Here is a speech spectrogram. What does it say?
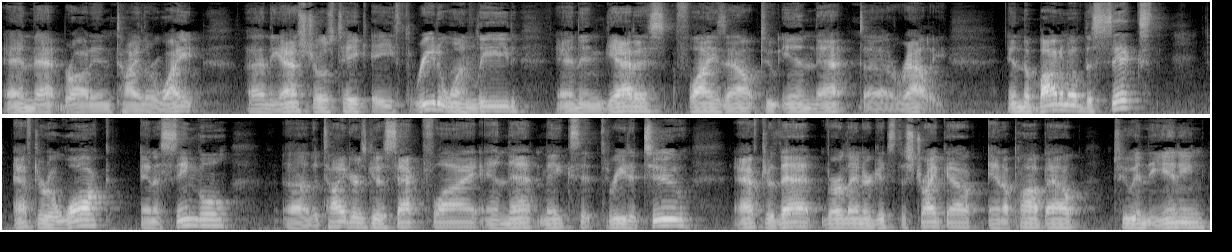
and that brought in Tyler White. And the Astros take a three to one lead and then Gattis flies out to end that uh, rally. In the bottom of the sixth, after a walk and a single, uh, the Tigers get a sac fly, and that makes it three to two. After that, Verlander gets the strikeout and a pop out to in the inning.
